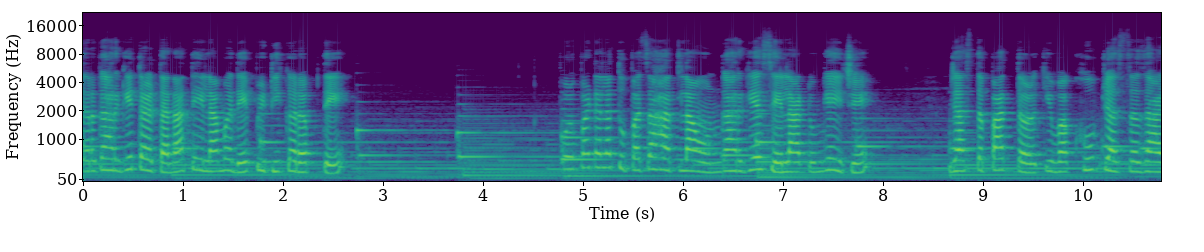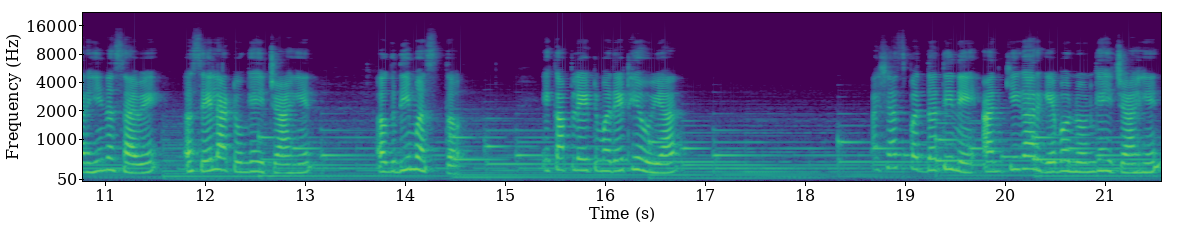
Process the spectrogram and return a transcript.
तर घारगे तळताना तेलामध्ये पिठी करपते. पोळपाटाला तुपाचा हात लावून घारगे असे लाटून घ्यायचे. जास्त पातळ किंवा खूप जास्त जाडही नसावे असे लाटून घ्यायचे आहेत. अगदी मस्त. एका प्लेटमध्ये ठेवूयात. अशाच पद्धतीने आणखी घारगे बनवून घ्यायचे आहेत.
